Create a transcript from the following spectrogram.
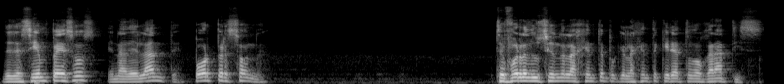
desde 100 pesos en adelante, por persona. Se fue reduciendo la gente porque la gente quería todo gratis,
